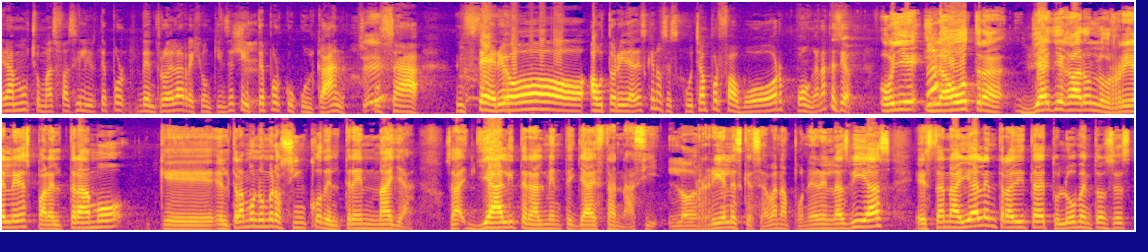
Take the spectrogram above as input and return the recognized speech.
era mucho más fácil irte por dentro de la región 15 que irte por Cuculcán. O sea, en serio, autoridades que nos escuchan, por favor, pongan atención. Oye, y la otra, ya llegaron los rieles para el tramo que el tramo número 5 del tren Maya. O sea, ya literalmente ya están así. Los rieles que se van a poner en las vías están ahí a la entradita de Tulum. Entonces,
